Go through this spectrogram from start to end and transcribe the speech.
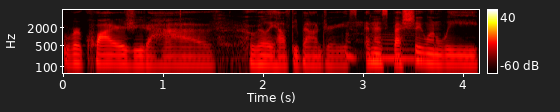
requires you to have really healthy boundaries. And Mm-hmm. especially when we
